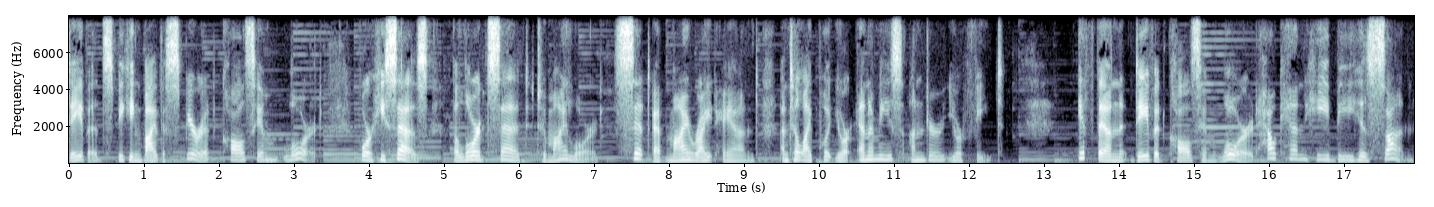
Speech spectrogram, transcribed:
David, speaking by the Spirit, calls him Lord? For he says, The Lord said to my Lord, Sit at my right hand until I put your enemies under your feet. If then David calls him Lord, how can he be his son?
